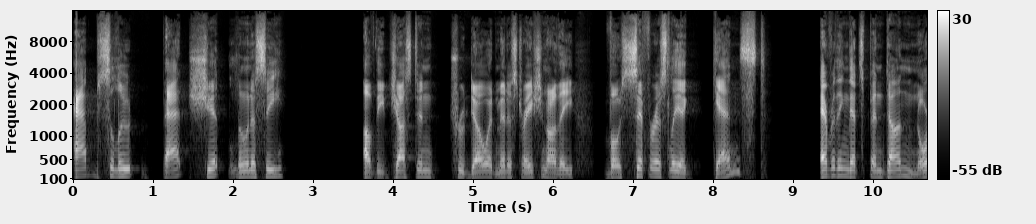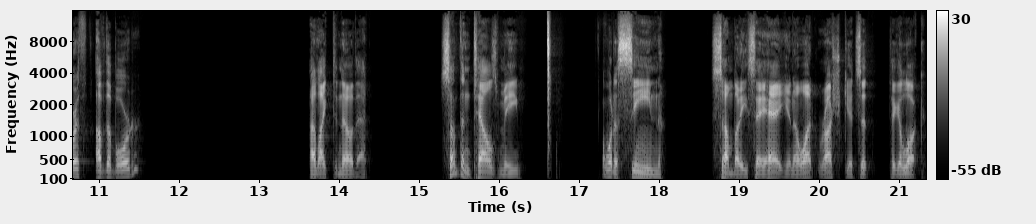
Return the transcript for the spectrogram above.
absolute batshit lunacy of the Justin Trudeau administration? Are they vociferously against everything that's been done north of the border? I'd like to know that. Something tells me I would have seen somebody say, hey, you know what? Rush gets it. Take a look.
